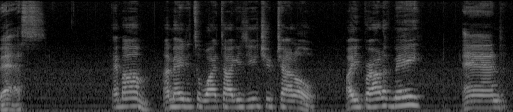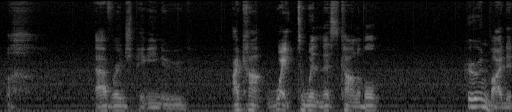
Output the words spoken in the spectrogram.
Bess. Hey mom, I made it to White Tiger's YouTube channel. Are you proud of me? And ugh, average piggy noob. I can't wait to win this carnival. Who invited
